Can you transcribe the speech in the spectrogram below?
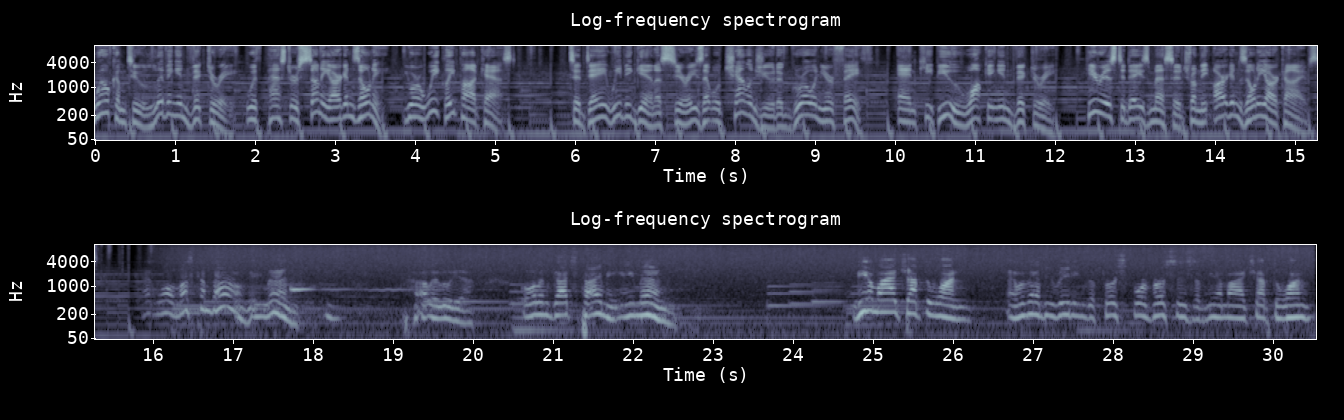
Welcome to Living in Victory with Pastor Sonny Arguinzoni, your weekly podcast. Today, we begin a series that will challenge you to grow in your faith and keep you walking in victory. Here is today's message from the Arguinzoni Archives. That wall must come down. Amen. Hallelujah. All in God's timing. Amen. Nehemiah chapter 1, and we're going to be reading the first four verses of Nehemiah chapter 1.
